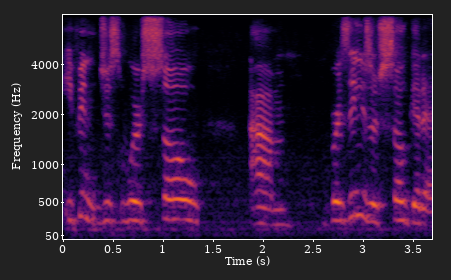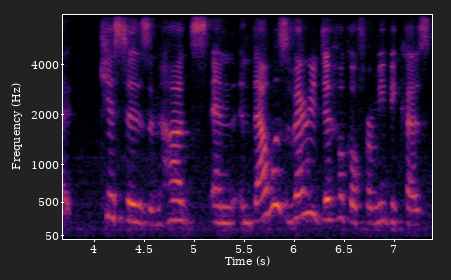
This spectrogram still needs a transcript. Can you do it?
even just we're so um, Brazilians are so good at kisses and hugs, and and that was very difficult for me because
